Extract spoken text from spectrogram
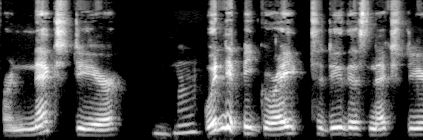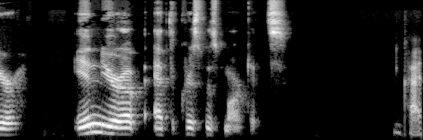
for next year. Mm-hmm. Wouldn't it be great to do this next year in Europe at the Christmas markets? Okay.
